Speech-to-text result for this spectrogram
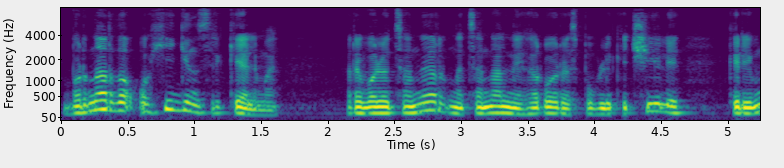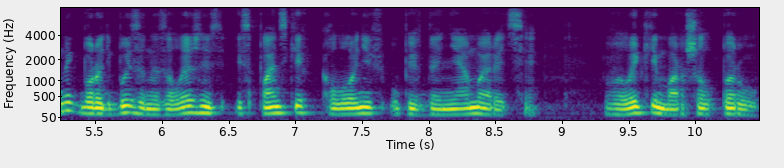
Бернардо О'Хіггінс Рікельме революціонер, національний герой Республіки Чилі, керівник боротьби за незалежність іспанських колонів у Південній Америці, великий маршал Перу.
